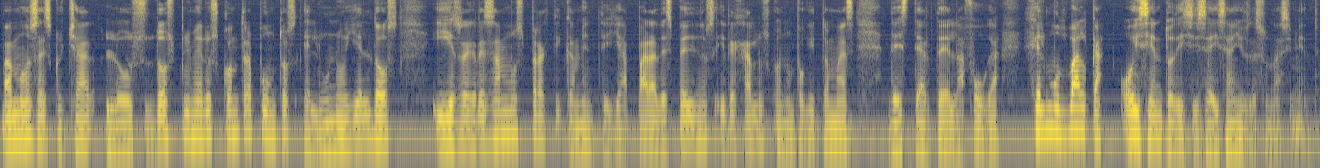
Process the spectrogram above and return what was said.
Vamos a escuchar los dos primeros contrapuntos, el 1 y el 2, y regresamos prácticamente ya para despedirnos y dejarlos con un poquito más de este arte de la fuga. Helmut Balka, hoy 116 años de su nacimiento.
